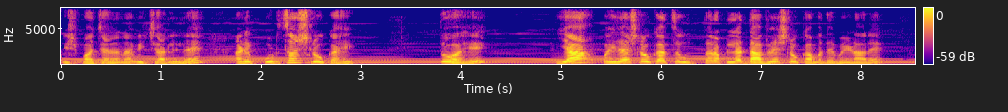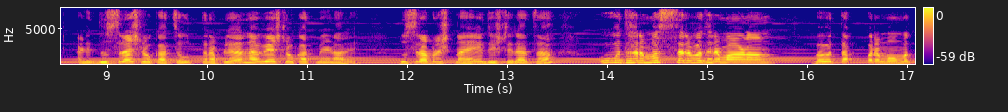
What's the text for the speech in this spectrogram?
भीष्माचार्यांना विचारलेलं आहे. आणि पुढचा श्लोक आहे. तो आहे या पहिल्या श्लोकाचं उत्तर आपल्याला दहाव्या श्लोकामध्ये मिळणार आहे. आणि दुसऱ्या श्लोकाचं उत्तर आपल्याला नवव्या श्लोकात मिळणार आहे. दुसरा प्रश्न आहे युधिष्ठिराचा को धर्म सर्व धर्माणाम भवत परमो मत।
